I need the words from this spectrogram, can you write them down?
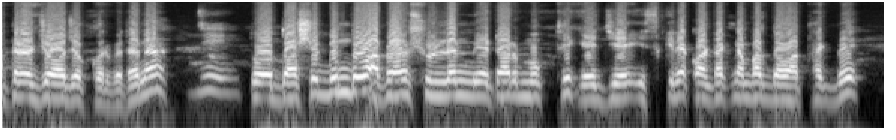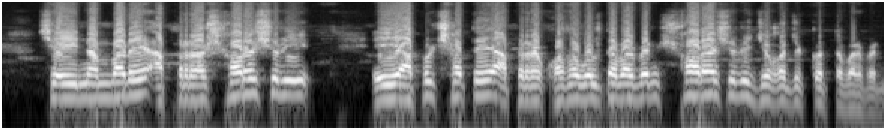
আপনারা যোগাযোগ করবে তাই না? জি। তো দর্শক বিন্দু আপনারা শুনলেন মেয়েটার মুখ থেকে যে স্ক্রিনে কন্ট্যাক্ট নাম্বার দেওয়া থাকবে সেই নাম্বারে আপনারা সরাসরি এই আপুর সাথে আপনারা কথা বলতে পারবেন, সরাসরি যোগাযোগ করতে পারবেন।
